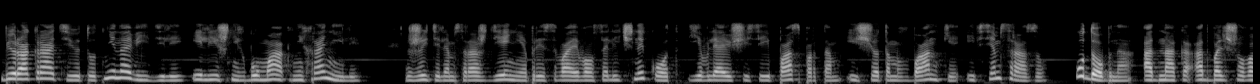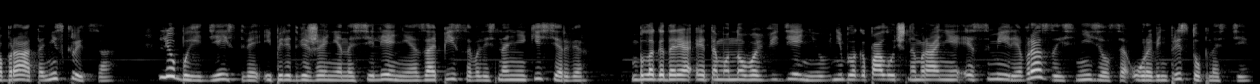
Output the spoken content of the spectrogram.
Бюрократию тут ненавидели и лишних бумаг не хранили. Жителям с рождения присваивался личный код, являющийся и паспортом, и счетом в банке, и всем сразу. Удобно, однако от большого брата не скрыться. Любые действия и передвижения населения записывались на некий сервер. Благодаря этому нововведению в неблагополучном ранее Эсмире в разы снизился уровень преступности.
